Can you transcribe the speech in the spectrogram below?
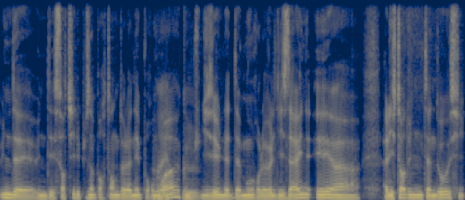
une, des, une des sorties les plus importantes de l'année pour Ouais. moi. Comme Mm. tu disais, une lettre d'amour au level design et à l'histoire du Nintendo aussi.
